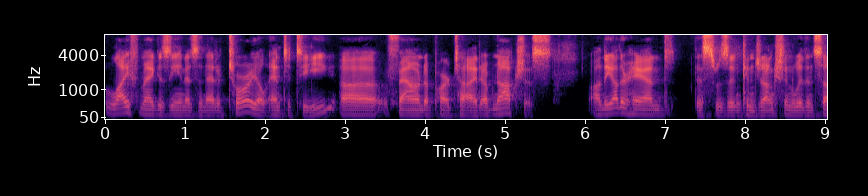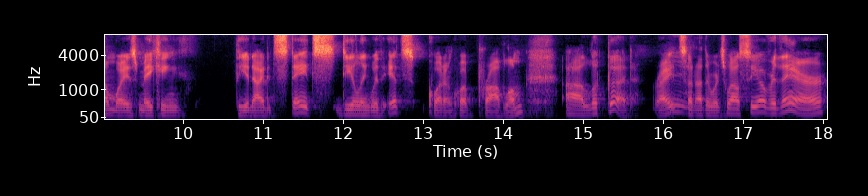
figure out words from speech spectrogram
Life magazine, as an editorial entity, uh, found apartheid obnoxious. On the other hand, this was in conjunction with, in some ways, making the United States dealing with its quote unquote problem uh, look good, right? Mm. So, in other words, well, see over there,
